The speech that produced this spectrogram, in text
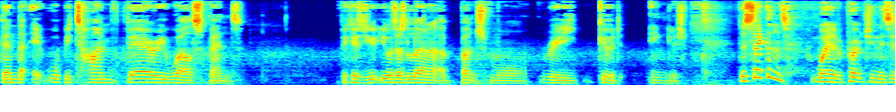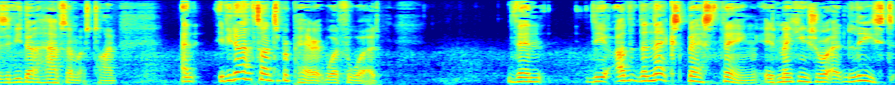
then that it will be time very well spent because you, will just learn a bunch more really good English. The second way of approaching this is if you don't have so much time, and if you don't have time to prepare it word for word, then the other, the next best thing is making sure at least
